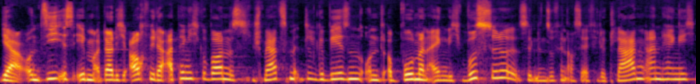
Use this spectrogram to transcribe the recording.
Ja, und sie ist eben dadurch auch wieder abhängig geworden. Das ist ein Schmerzmittel gewesen. Und obwohl man eigentlich wusste, es sind insofern auch sehr viele Klagen anhängig,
